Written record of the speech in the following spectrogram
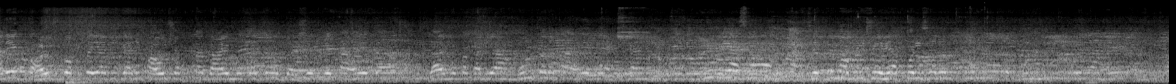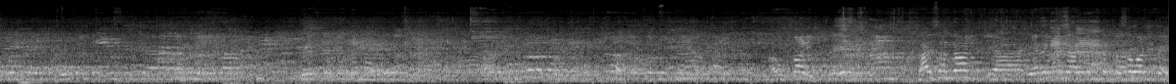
अनेक भाविक भक्त या ठिकाणी पाहू शकता गायमुखाचं दर्शन घेत आहेत. गायमुखाखाली आंघोळ करत आहे या ठिकाणी पूर्ण असा क्षेत्र महाबळेश्वर ह्या परिसरात पूर्ण अवकाळी. काय सांगाल? या ठिकाणी आल्यानंतर कसं वाटतंय?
